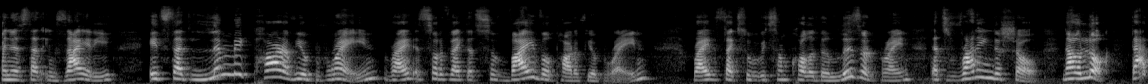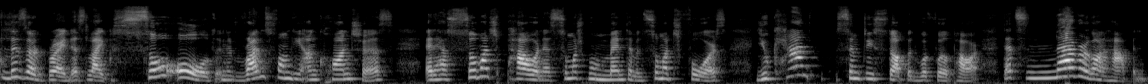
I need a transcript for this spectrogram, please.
and it's that anxiety, it's that limbic part of your brain, right? It's sort of like that survival part of your brain, right? It's like, so some call it the lizard brain that's running the show. Now, look, that lizard brain is like so old and it runs from the unconscious. It has so much power and has so much momentum and so much force. You can't simply stop it with willpower. That's never going to happen.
